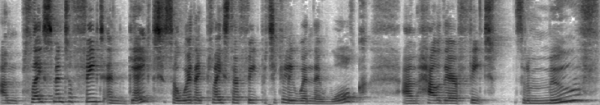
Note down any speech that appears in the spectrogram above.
um, placement of feet and gait. So where they place their feet, particularly when they walk, um, how their feet sort of move.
